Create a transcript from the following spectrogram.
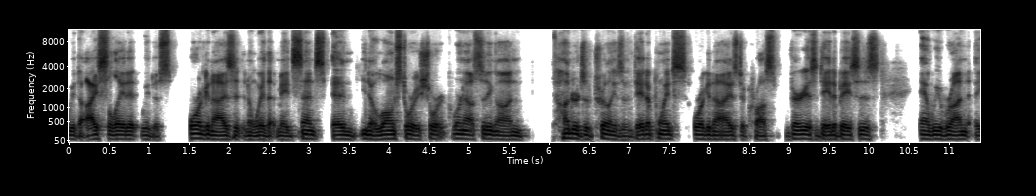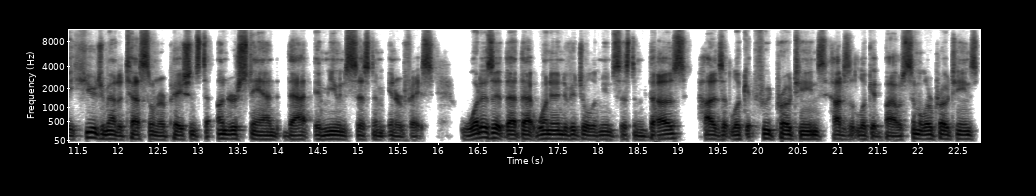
we had to isolate it, we just organize it in a way that made sense. And you know, long story short, we're now sitting on hundreds of trillions of data points organized across various databases. And we run a huge amount of tests on our patients to understand that immune system interface. What is it that that one individual immune system does? How does it look at food proteins? How does it look at biosimilar proteins?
